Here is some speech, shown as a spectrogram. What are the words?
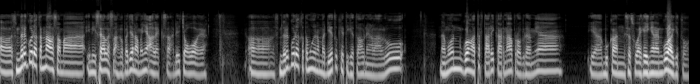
uh, sebenarnya gue udah kenal sama ini sales anggap aja namanya Alexa dia cowok ya. Uh, sebenarnya gue udah ketemu sama dia tuh kayak tiga tahun yang lalu namun gue nggak tertarik karena programnya ya bukan sesuai keinginan gue gitu.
